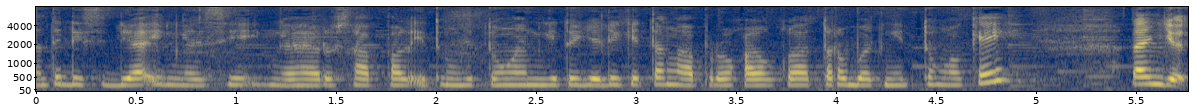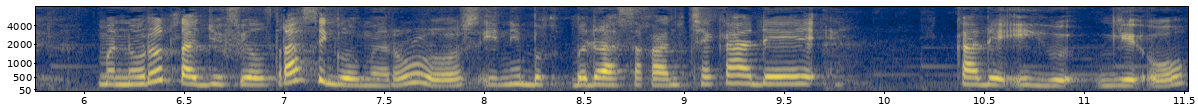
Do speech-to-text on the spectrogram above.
nanti disediain gak sih nggak harus hafal hitung-hitungan gitu jadi kita nggak perlu kalkulator buat ngitung oke okay? lanjut menurut laju filtrasi glomerulus ini berdasarkan CKD KDI GO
